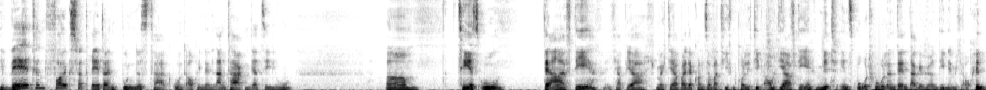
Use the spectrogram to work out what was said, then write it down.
gewählten Volksvertreter im Bundestag und auch in den Landtagen der CDU, ähm, CSU, der AfD. Ich habe ja, ich möchte ja bei der konservativen Politik auch die AfD mit ins Boot holen, denn da gehören die nämlich auch hin.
